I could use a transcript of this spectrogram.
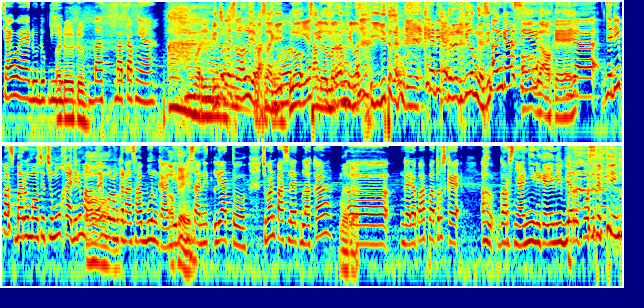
cewek duduk di Aduh, aduh. bat- batapnya Ah, merinding. itu pas selalu ya pas lagi lu iya, sambil merem film-film. Iya gitu kan kayak Kayak di- kayak bener di film gak sih? Enggak sih. Oh, enggak, oke. Enggak. Jadi pas baru mau cuci muka, jadi matanya Oh. belum kena sabun kan. Jadi Oke. bisa lihat tuh. Cuman pas lihat belakang Nggak ada. eh, ada apa-apa terus kayak ah gue harus nyanyi nih kayaknya nih biar positif thinking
